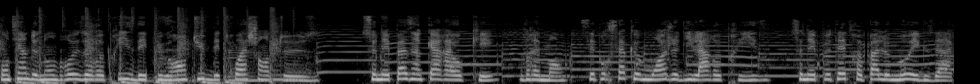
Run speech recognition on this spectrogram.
contient de nombreuses reprises des plus grands tubes des trois chanteuses. Ce n'est pas un karaoké, vraiment. C'est pour ça que moi je dis la reprise, ce n'est peut-être pas le mot exact.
